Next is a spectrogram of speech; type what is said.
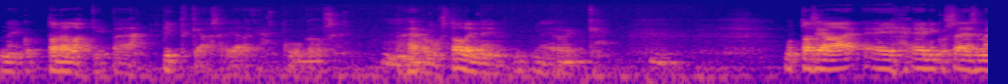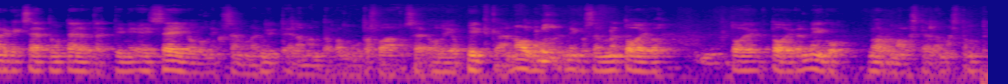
niin kuin todella kipeä pitkään sen jälkeen kuukausi. Mm. Hermosto oli niin, niin rikki. Mm. Mutta tosiaan ei, ei niinku se esimerkiksi se, että mut elvytettiin, niin ei se ei ollut niinku semmoinen nyt elämäntapa muutos, vaan se oli jo pitkään ollut niin. niinku semmoinen toivo, toive, toive niinku normaalista elämästä. Mutta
